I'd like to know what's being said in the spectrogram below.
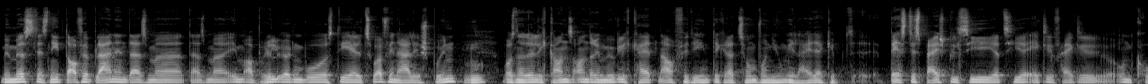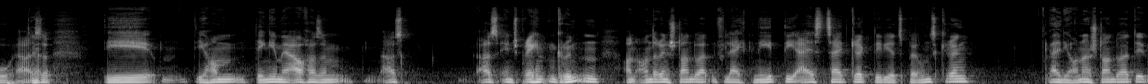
wir müssen jetzt nicht dafür planen, dass wir, dass wir im April irgendwo das DL2-Finale spielen, mhm. was natürlich ganz andere Möglichkeiten auch für die Integration von jungen Leiter gibt. Bestes Beispiel sehe ich jetzt hier Eckel, Feikel und Co. Ja, also ja. Die, die haben, denke ich mal, auch aus, einem, aus aus entsprechenden Gründen an anderen Standorten vielleicht nicht die Eiszeit kriegt, die die jetzt bei uns kriegen weil die anderen Standorte,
